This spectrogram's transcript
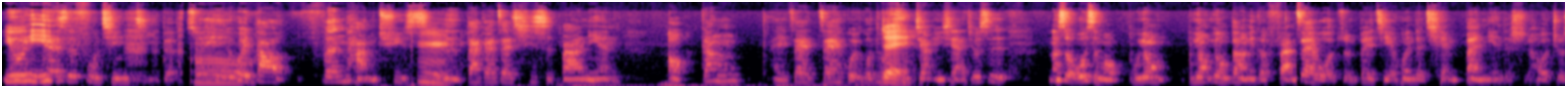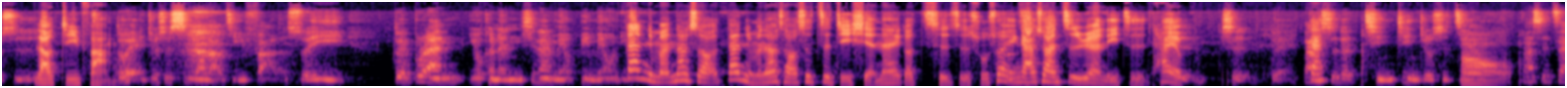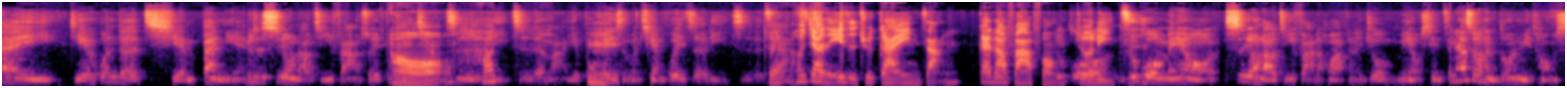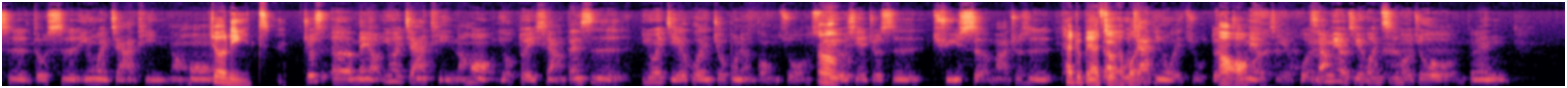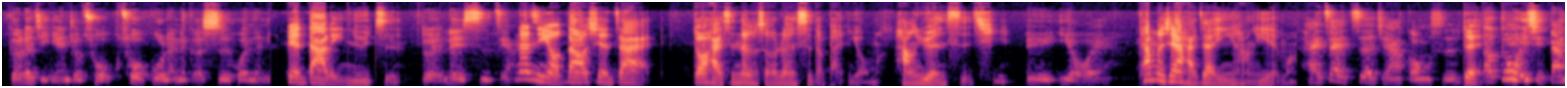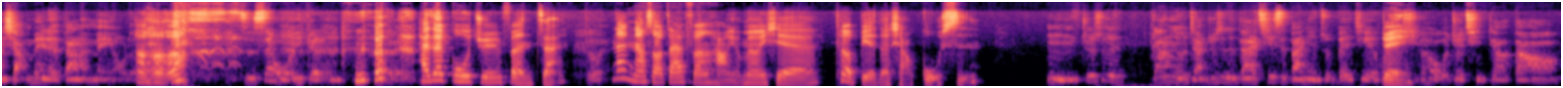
，U 应姨该是父亲级的，所以会到分行去是嗯。大概在七十八年。哦，刚哎，再再回过头去讲一下，就是那时候为什么不用不用用到那个饭？在我准备结婚的前半年的时候，就是劳基法嘛，对，就是适用劳基法了，所以对，不然有可能现在没有，并没有你。但你们那时候，但你们那时候是自己写那个辞职书，所以应该算自愿离职。他也是是，对，当时的情境就是这样。哦他是在结婚的前半年，就是适用劳基法，所以不可以哦强制离职的嘛，也不可以什么潜规则离职了。对啊，会叫你一直去盖印章，盖到发疯就离职如。果没有适用劳基法的话，可能就没有现在。那时候很多女同事都是因为家庭，然后就离职，就是呃没有，因为家庭，然后有对象，但是因为结婚就不能工作，所以有些就是取舍嘛，就是嗯他就不要结婚顾家庭为主，对，就没有结婚。那没有结婚之后，就可能隔了几年就错错过了那个适婚的年，变大龄女子。对，类似这样。那你有到现在都还是那个时候认识的朋友嘛？航员时期，诶有诶，他们现在还在银行业吗？还在这家公司，对呃，跟我一起当小妹的当然没有了，嗯嗯嗯，只剩我一个人，对还在孤军奋战。对。那你那时候在分行有没有一些特别的小故事？嗯，就是刚刚有讲，就是大概七十八年准备结婚的时候，我就请调到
